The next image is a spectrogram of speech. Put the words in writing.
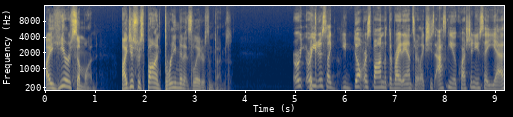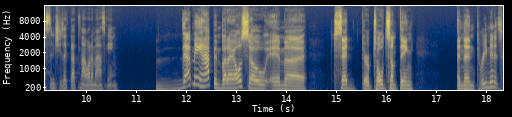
I hear someone. I just respond three minutes later sometimes. Or or Like- you just like you don't respond with the right answer. Like she's asking you a question, you say yes, and she's like, "That's not what I'm asking." That may happen, but I also am uh, said or told something, and then three minutes,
